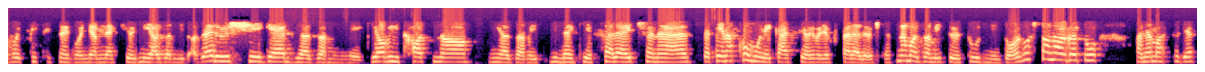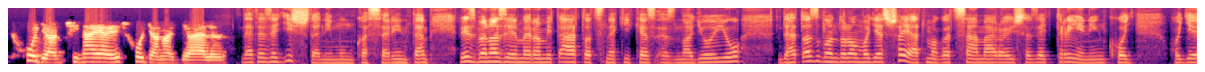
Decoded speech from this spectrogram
hogy picit megmondjam neki, hogy mi az, amit az erőssége, mi az, ami még javíthatna, mi az, amit mindenképp felejtsen el. Tehát én a kommunikációi vagyok felelős, tehát nem az, amit ő tud, mint orvostanhallgató, hanem azt, hogy ezt hogyan csinálja és hogyan adja elő. De hát ez egy isteni munka szerintem. Részben azért, mert amit átadsz nekik, ez, ez nagyon jó, de hát azt gondolom, hogy ez saját magad számára is ez egy tréning, hogy, hogy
